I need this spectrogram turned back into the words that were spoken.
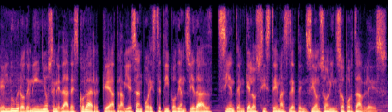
El número de niños en edad escolar que atraviesan por este tipo de ansiedad, sienten que los sistemas de tensión son insoportables.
